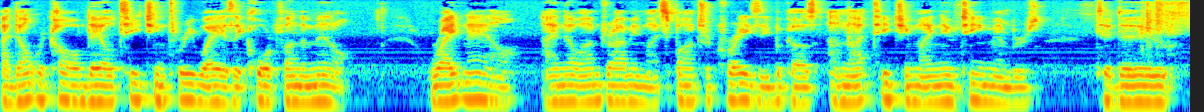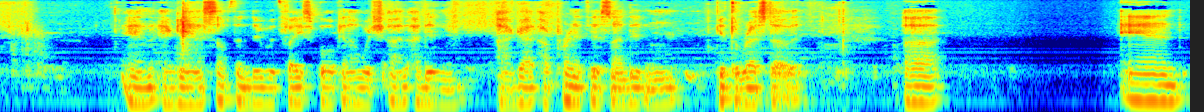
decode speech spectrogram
I don't recall Dale teaching three way as a core fundamental. Right now, I know I'm driving my sponsor crazy because I'm not teaching my new team members to do. And again, it's something to do with Facebook, and I wish I, I didn't. I got I printed this and I didn't get the rest of it. Uh, and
